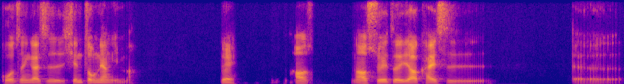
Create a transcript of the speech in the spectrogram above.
过程应该是先重量饮嘛，对，然后然后随着要开始，呃，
